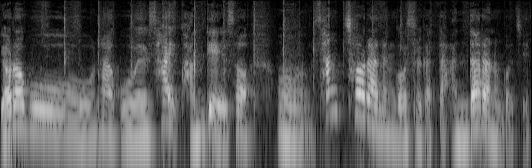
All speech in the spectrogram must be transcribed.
여러분하고의 사이 관계에서 어, 상처라는 것을 갖다 안다라는 거지.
